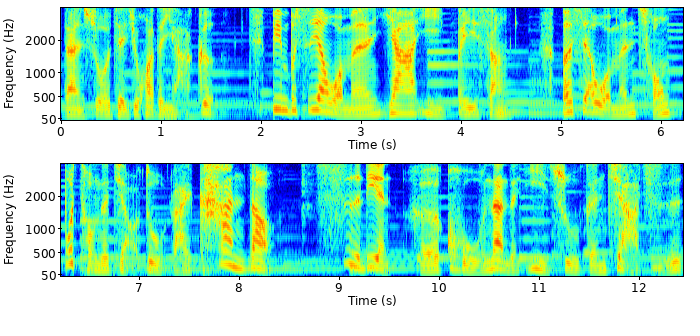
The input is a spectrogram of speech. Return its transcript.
但说这句话的雅各，并不是要我们压抑悲伤，而是要我们从不同的角度来看到试炼和苦难的益处跟价值，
